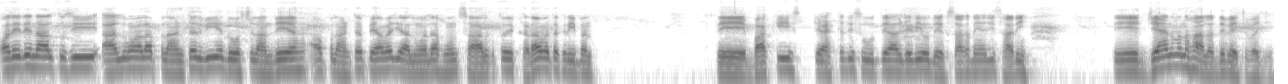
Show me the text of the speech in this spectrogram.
ਔਰ ਇਹਦੇ ਨਾਲ ਤੁਸੀਂ ਆਲੂਆਂ ਵਾਲਾ ਪਲਾਂਟਰ ਵੀ ਇਹ ਦੋਸਤ ਚਲਾਉਂਦੇ ਆ। ਆਹ ਪਲਾਂਟਰ ਪਿਆ ਵਾ ਜੀ ਆਲੂਆਂ ਦਾ ਹੁਣ ਸਾਲ ਤੋਂ ਇਹ ਖੜਾ ਵਾ ਤਕਰੀਬਨ। ਤੇ ਬਾਕੀ ਟਰੈਕਟਰ ਦੀ ਸੂਰਤ-ਹਾਲ ਜਿਹੜੀ ਉਹ ਦੇਖ ਸਕਦੇ ਆ ਜੀ ਸਾਰੀ। ਤੇ ਜੈਨੂਇਨ ਹਾਲਤ ਦੇ ਵਿੱਚ ਵਾ ਜੀ।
